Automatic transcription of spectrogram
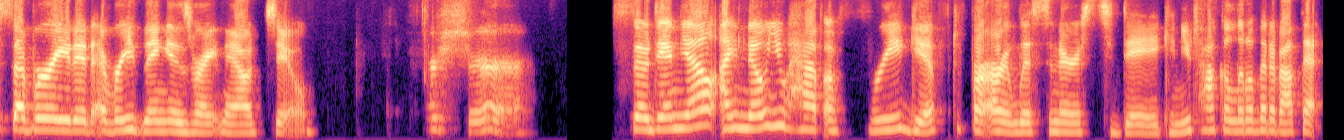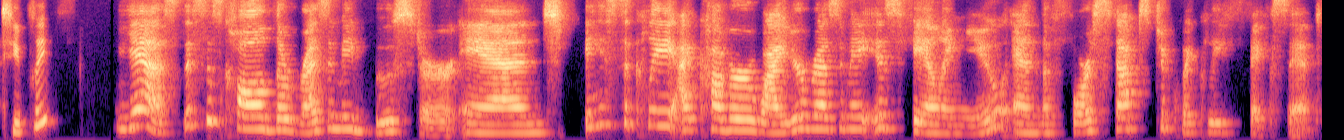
separated everything is right now, too. For sure. So, Danielle, I know you have a free gift for our listeners today. Can you talk a little bit about that too, please? Yes, this is called the Resume Booster. And basically, I cover why your resume is failing you and the four steps to quickly fix it.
